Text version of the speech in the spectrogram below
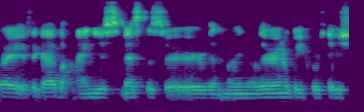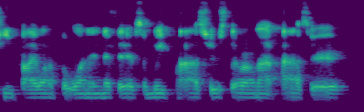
right? If the guy behind you missed the serve and you know they're in a weak rotation, you probably want to put one in. If they have some weak passers, throw on that passer.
